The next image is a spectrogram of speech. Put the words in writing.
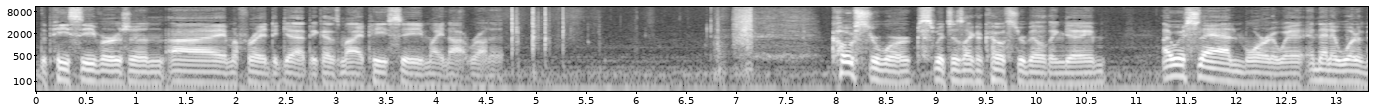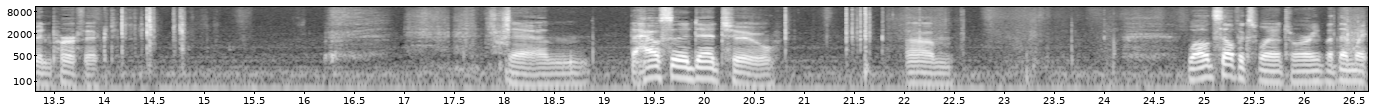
the PC version I'm afraid to get because my PC might not run it. Coaster Works, which is like a coaster building game. I wish they had more to it, and then it would have been perfect. and The House of the Dead 2. Um, well, it's self-explanatory, but then wait.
